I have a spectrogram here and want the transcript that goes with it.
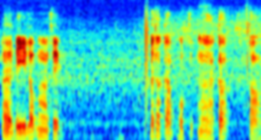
เออ d ลบห้าสิบก็เท่ากับหกสิบห้าก็ตอบ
